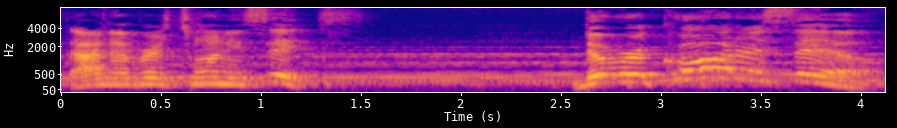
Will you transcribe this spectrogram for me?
Starting at verse 26. The recorder cell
